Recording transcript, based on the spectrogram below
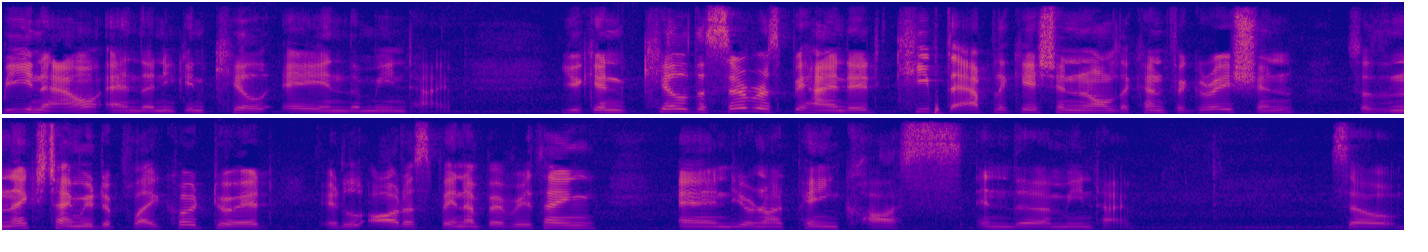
B now, and then you can kill A in the meantime. You can kill the servers behind it, keep the application and all the configuration, so the next time you deploy code to it, it'll auto spin up everything and you're not paying costs in the meantime. So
